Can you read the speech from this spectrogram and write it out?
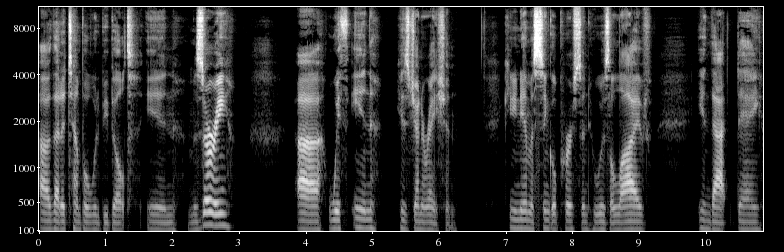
uh, that a temple would be built in Missouri uh, within his generation. Can you name a single person who was alive in that day?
